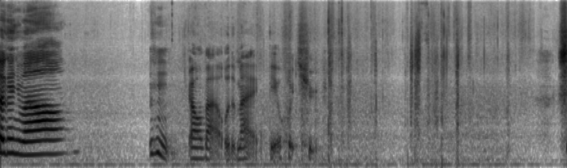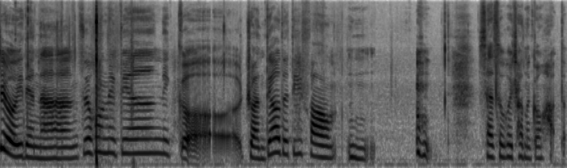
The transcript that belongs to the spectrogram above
送给你们哦。嗯，让我把我的麦叠回去，是有一点难。最后那边那个转调的地方，嗯，下次会唱的更好的。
